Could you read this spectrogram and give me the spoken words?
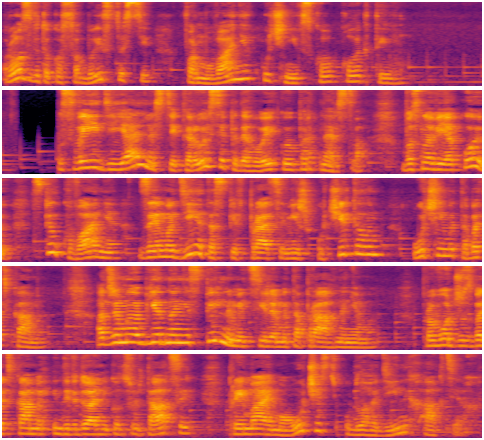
розвиток особистості, формування учнівського колективу. У своїй діяльності керуюся педагогікою партнерства, в основі якої спілкування, взаємодія та співпраця між учителем, учнями та батьками. Адже ми об'єднані спільними цілями та прагненнями. Проводжу з батьками індивідуальні консультації, приймаємо участь у благодійних акціях.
